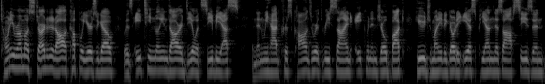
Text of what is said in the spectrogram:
Tony Romo started it all a couple years ago with his $18 million deal with CBS. And then we had Chris Collinsworth re-sign, Aikman and Joe Buck, huge money to go to ESPN this offseason.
